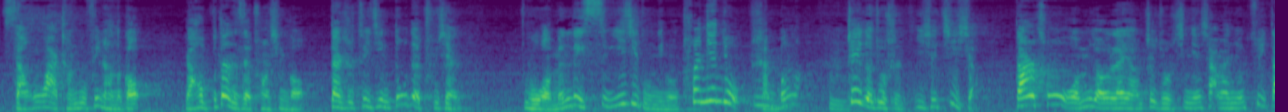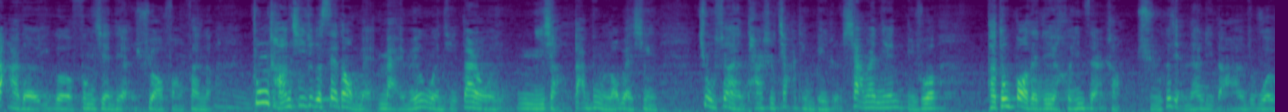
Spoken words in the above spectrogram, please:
散户化程度非常的高。然后不断的在创新高，但是最近都在出现，我们类似于一季度那种突然间就闪崩了，这个就是一些迹象。当然从我们角度来讲，这就是今年下半年最大的一个风险点需要防范的。中长期这个赛道买买没有问题，但是我你想，大部分老百姓，就算他是家庭配置，下半年比如说，他都报在这些核心资产上。举个简单例子啊，我。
